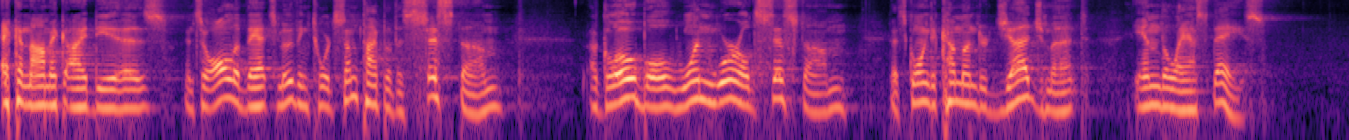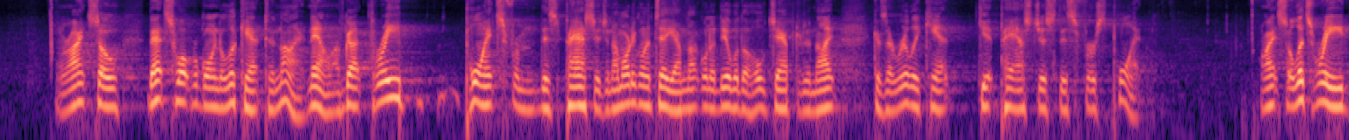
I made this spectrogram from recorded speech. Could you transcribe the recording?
economic ideas. And so all of that's moving towards some type of a system, a global, one world system that's going to come under judgment in the last days. All right, so that's what we're going to look at tonight. Now, I've got three points from this passage, and I'm already going to tell you, I'm not going to deal with the whole chapter tonight because I really can't get past just this first point. All right, so let's read,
